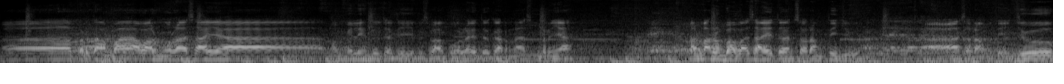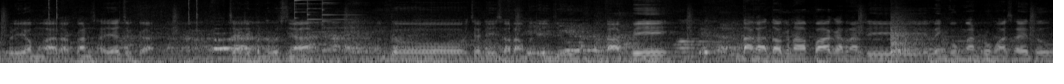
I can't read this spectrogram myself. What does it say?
Uh, pertama awal mula saya memilih untuk jadi pesepak bola itu karena sebenarnya almarhum bapak saya itu kan seorang petinju. Nah, seorang petinju, beliau mengharapkan saya juga jadi penerusnya untuk jadi seorang petinju. Tapi entah nggak tahu kenapa karena di lingkungan rumah saya itu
